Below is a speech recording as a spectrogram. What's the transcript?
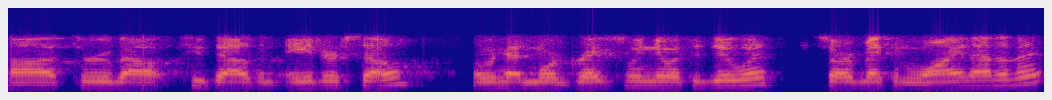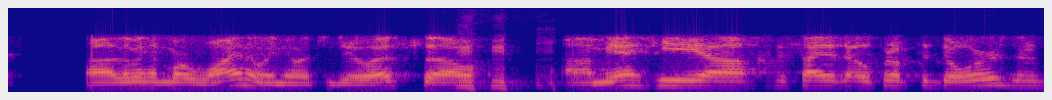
uh, through about 2008 or so. We had more grapes we knew what to do with. Started making wine out of it. Uh, then we had more wine than we knew what to do with. So, um, yeah, he uh, decided to open up the doors and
